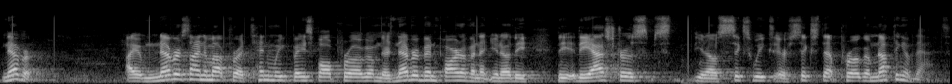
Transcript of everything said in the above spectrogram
Never. I have never signed him up for a 10 week baseball program. There's never been part of an, you know, the, the, the Astros, you know, six weeks or six step program, nothing of that.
